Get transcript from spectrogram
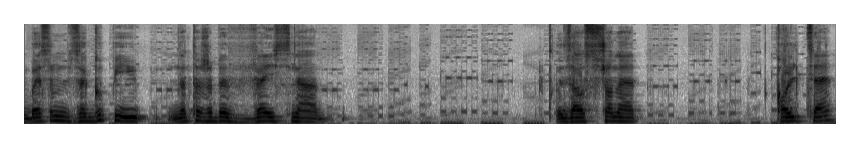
bo jestem za głupi na to, żeby wejść na zaostrzone kolce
